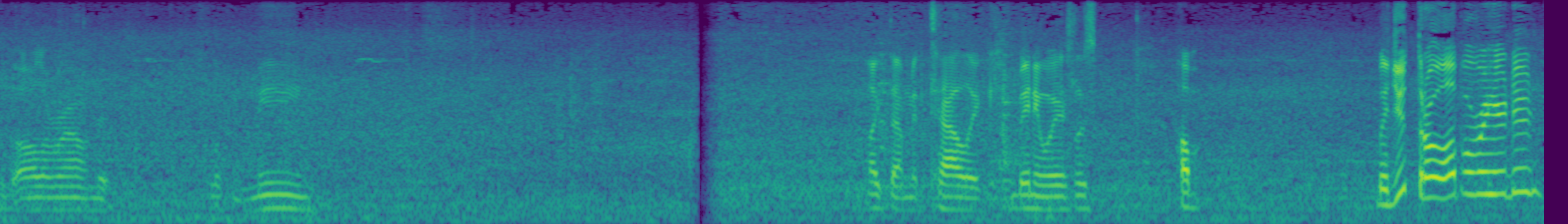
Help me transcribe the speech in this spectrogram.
Look all around it. It's looking mean. Like that metallic. But anyways, let's. Hop. Did you throw up over here, dude?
